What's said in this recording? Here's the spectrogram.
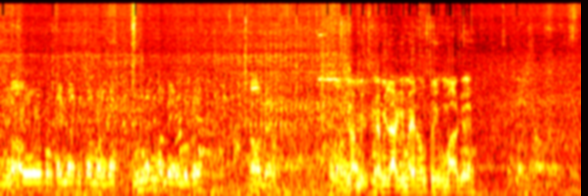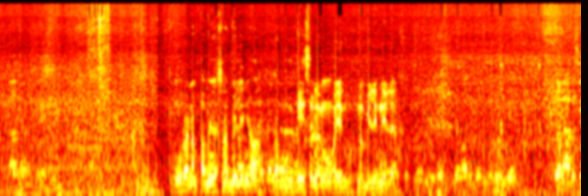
Yung overtime natin sa umaga. Dati ba meron din kayo? Oo, meron. Kami, kami lagi mayroon tuwing umaga eh. Mura ng pamingas na bili nyo ah. 10 piso lang oh. Ayun oh, nabili nila. Wala kasi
